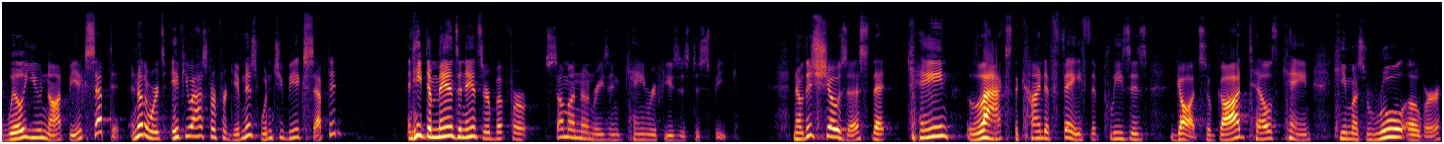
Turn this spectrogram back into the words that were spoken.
will you not be accepted? In other words, if you ask for forgiveness, wouldn't you be accepted? And he demands an answer, but for some unknown reason, Cain refuses to speak. Now, this shows us that Cain lacks the kind of faith that pleases God. So God tells Cain he must rule over,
